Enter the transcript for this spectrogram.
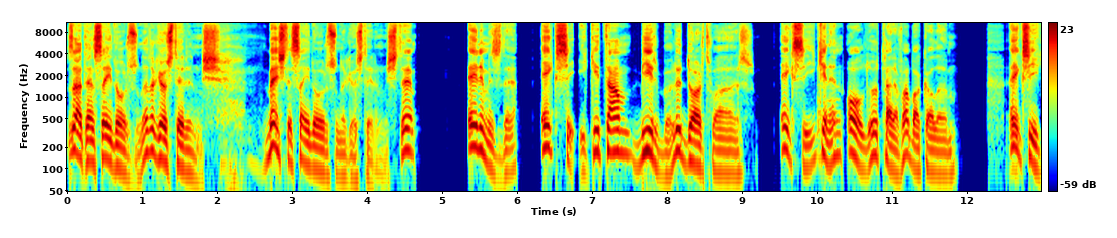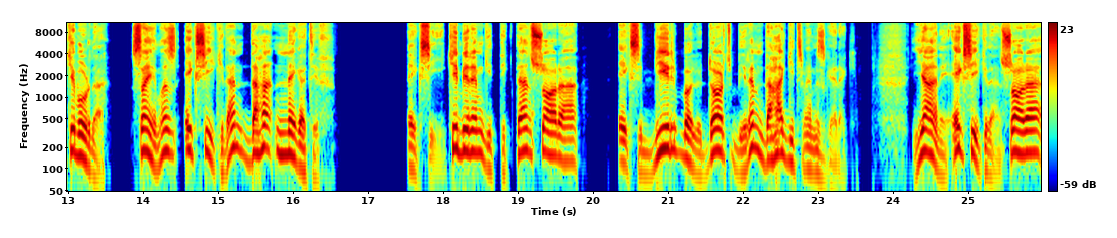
Zaten sayı doğrusunda da gösterilmiş. 5 de sayı doğrusunda gösterilmişti. Elimizde eksi 2 tam 1 bölü 4 var. Eksi 2'nin olduğu tarafa bakalım. Eksi 2 burada. Sayımız eksi 2'den daha negatif. Eksi 2 birim gittikten sonra, eksi 1 bölü 4 birim daha gitmemiz gerek. Yani eksi 2'den sonra,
